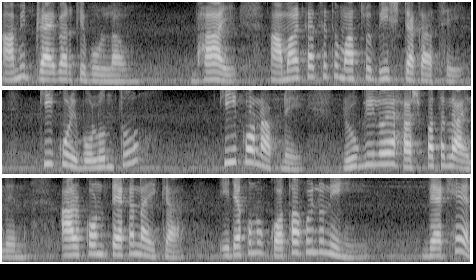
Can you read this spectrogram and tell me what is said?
আমি ড্রাইভারকে বললাম, ভাই, আমার কাছে তো মাত্র বিশ টাকা আছে। কি করি বলুন তো? কি কন আপনি? রুগী লয়ে হাসপাতালে আইলেন। আর কোন টেকা নাইকা এটা কোনো কথা হইল নিহি দেখেন,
